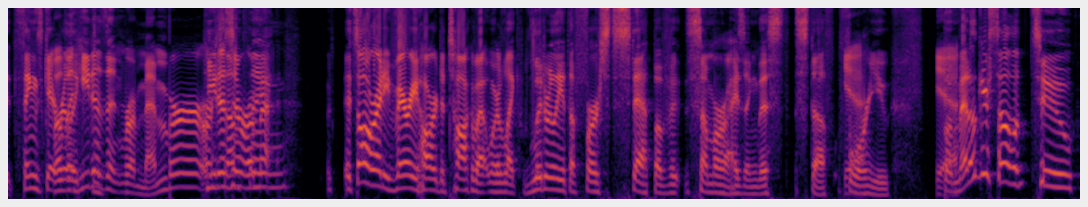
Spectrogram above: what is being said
things get But, really. but he doesn't remember. Or He doesn't remember. It's already very hard to talk about. We're like literally at the first step of summarizing this stuff Yeah. for you. Yeah. But Metal Gear Solid 2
